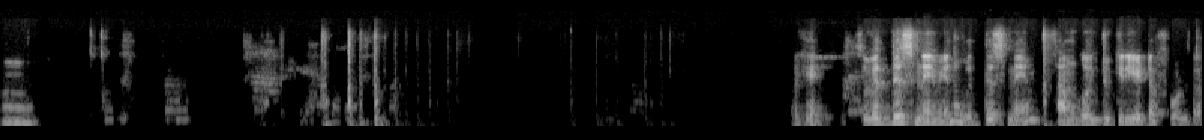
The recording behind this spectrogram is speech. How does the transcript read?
hmm, Okay, so with this name, you know, with this name, I'm going to create a folder.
